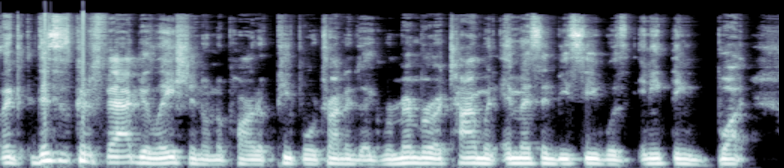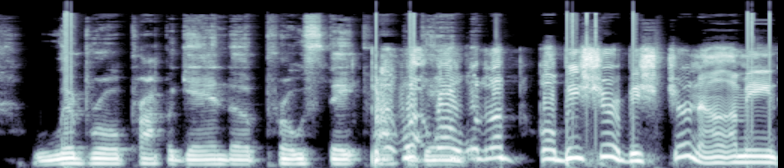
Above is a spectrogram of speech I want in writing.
like, this is confabulation on the part of people trying to like remember a time when MSNBC was anything but liberal propaganda, pro-state uh, propaganda. Well, well, well, be sure, be sure now. I mean,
